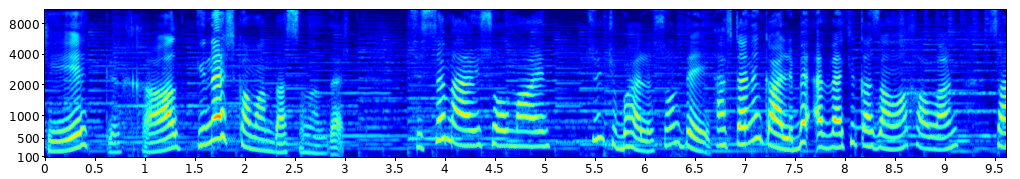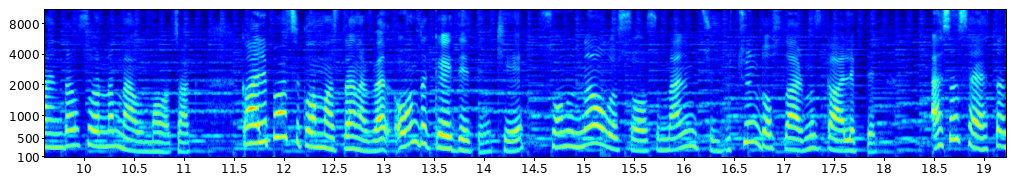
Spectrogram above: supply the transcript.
ki, 40 xal Günəş komandasınındır. Sizsə məyus olmayın, çünki bu hələ son deyil. Həftənin qalibi əvvəlki qazanılan xalların sayından sonra məlum olacaq. Qalibi açıqlamazdan əvvəl onu da qeyd edim ki, sonu nə olursa olsun mənim üçün bütün dostlarımız qalibdir. Əsas həyatda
